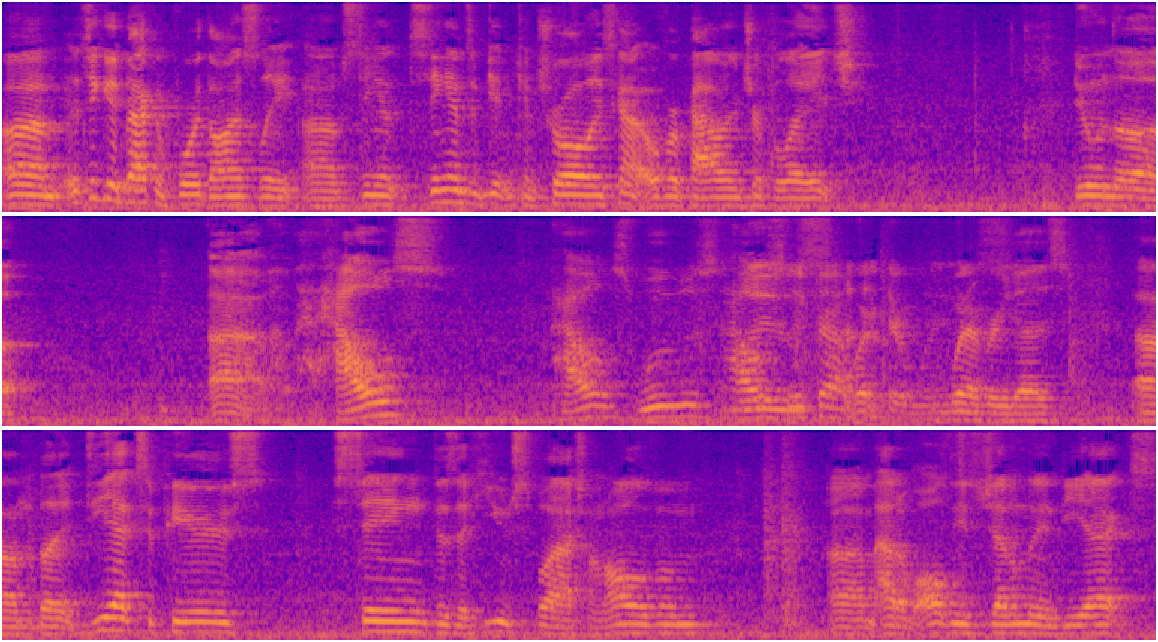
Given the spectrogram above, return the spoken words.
Um, it's a good back and forth, honestly. Um, Sting, Sting ends up getting control. He's kind of overpowering Triple H, doing the uh, howls, howls, woos, howls Woos. crowd, I what- think they're woos. whatever he does. Um, but DX appears. Sting does a huge splash on all of them. Um, out of all these gentlemen in DX,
